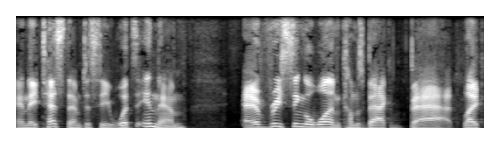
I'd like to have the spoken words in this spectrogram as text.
and they test them to see what's in them, every single one comes back bad. Like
